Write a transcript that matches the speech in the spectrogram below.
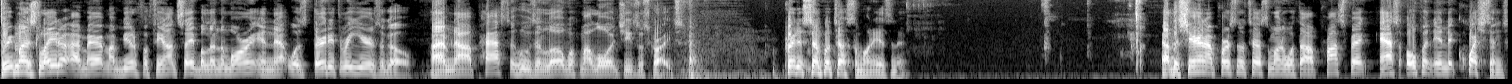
Three months later, I married my beautiful fiancee, Belinda Maury, and that was 33 years ago. I am now a pastor who's in love with my Lord Jesus Christ. Pretty simple testimony, isn't it? After sharing our personal testimony with our prospect, ask open ended questions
